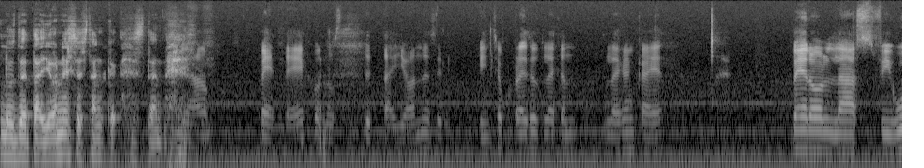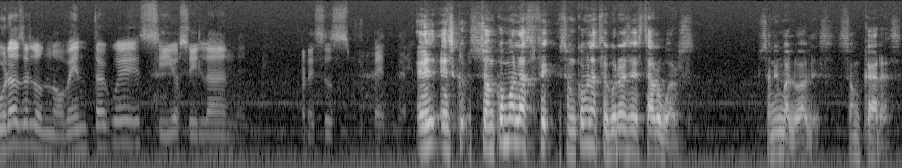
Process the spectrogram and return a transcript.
Los detallones están. están... Ya, pendejos, los detallones, el pinche precio le dejan, le dejan caer. Pero las figuras de los 90, güey, sí oscilan en precios pendejos. Es- es co- son, como las, son como las figuras de Star Wars. Son invaluables. Son caras.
